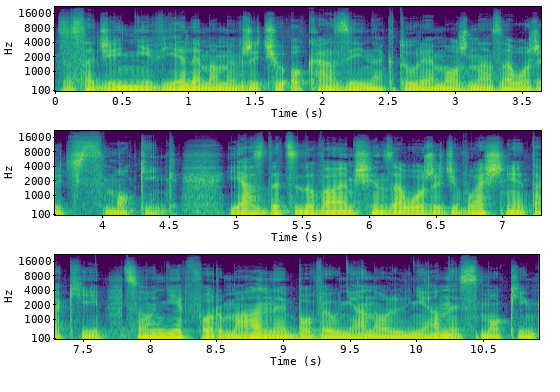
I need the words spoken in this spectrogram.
W zasadzie niewiele mamy w życiu okazji, na które można założyć smoking. Ja zdecydowałem się założyć właśnie taki, co nieformalny, bo wełniano-lniany smoking,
